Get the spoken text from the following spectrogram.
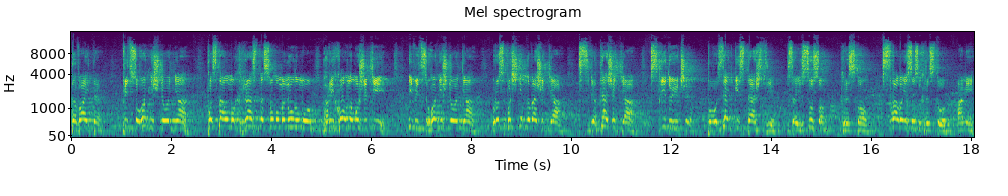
Давайте від сьогоднішнього дня поставимо хрест на своєму минулому гріховному житті. І від сьогоднішнього дня розпочнімо нове життя, святе життя, слідуючи по вузенькій стежці за Ісусом Христом. Слава Ісусу Христу! Амінь.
